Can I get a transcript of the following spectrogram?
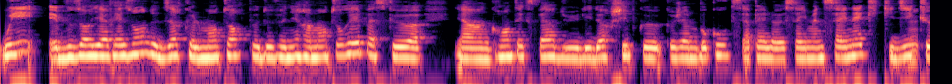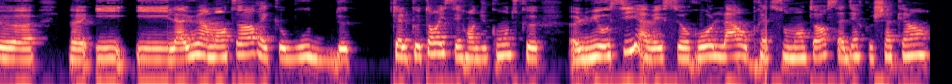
Oui, et vous auriez raison de dire que le mentor peut devenir un mentoré parce que euh, il y a un grand expert du leadership que, que j'aime beaucoup qui s'appelle euh, Simon Sinek qui dit mm. que euh, il, il, a eu un mentor et qu'au bout de quelque temps, il s'est rendu compte que lui aussi avait ce rôle-là auprès de son mentor, c'est-à-dire que chacun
